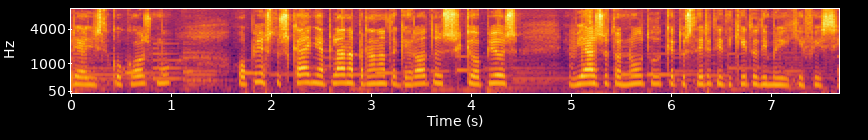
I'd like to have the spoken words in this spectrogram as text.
ρεαλιστικού κόσμου ο οποίος τους κάνει απλά να περνάνε τον καιρό τους και ο οποίος βιάζει το νου του και τους στηρεί τη δική του δημιουργική φύση.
